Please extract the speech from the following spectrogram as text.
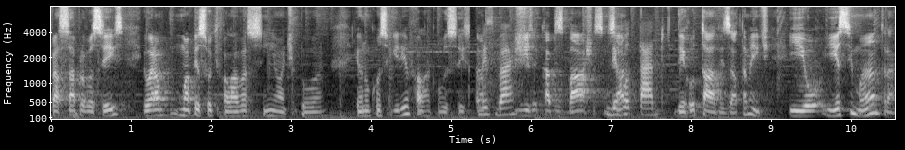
passar para vocês, eu era uma pessoa que falava assim, ó, tipo, eu não conseguiria falar com vocês. Cabisbaixo. Cabisbaixo, assim, Derrotado. Sabe? Derrotado, exatamente. E, eu, e esse mantra,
